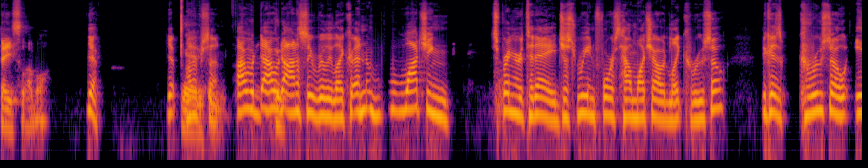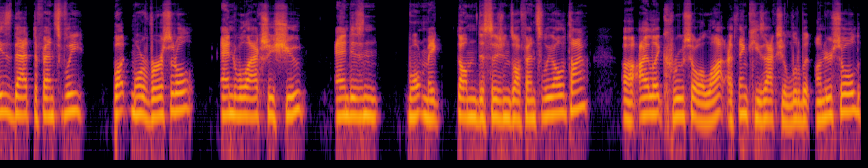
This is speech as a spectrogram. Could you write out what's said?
base level. Yeah. Yep, hundred percent. I would, I would honestly really like, and watching Springer today just reinforced how much I would like Caruso, because Caruso is that defensively, but more versatile and will actually shoot and isn't won't make dumb decisions offensively all the time. Uh, I like Caruso a lot. I think he's actually a little bit undersold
